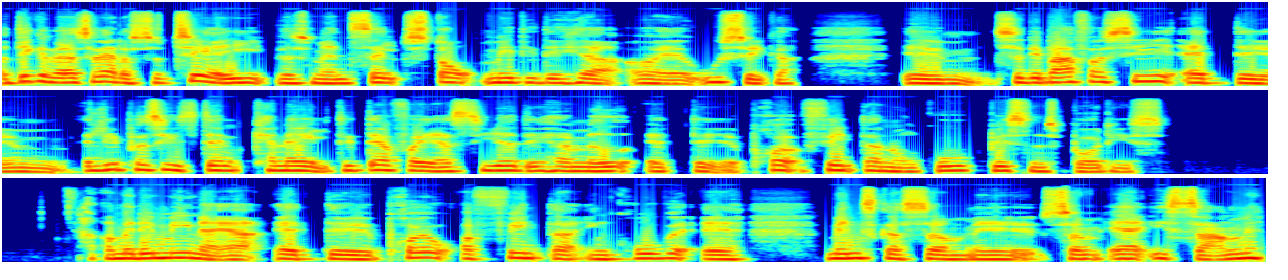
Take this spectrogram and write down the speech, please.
Og det kan være svært at sortere i, hvis man selv står midt i det her og er usikker. Øh, så det er bare for at sige, at, øh, at lige præcis den kanal, det er derfor, jeg siger det her med, at øh, prøv at finde dig nogle gode business buddies. Og med det mener jeg, at øh, prøv at finde dig en gruppe af mennesker, som, øh, som er i samme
